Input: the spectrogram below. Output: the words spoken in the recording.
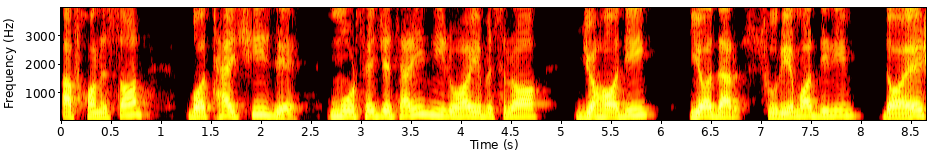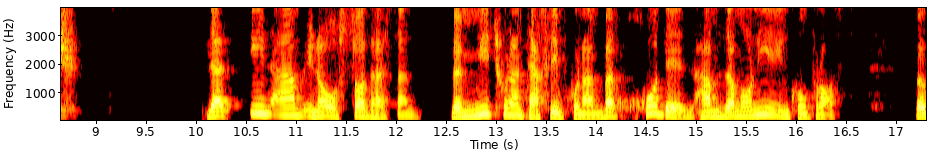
افغانستان با تجهیز مرتجه نیروهای به جهادی یا در سوریه ما دیدیم داعش در این امر اینا استاد هستند و می‌تونن تخریب کنن و خود همزمانی این کنفرانس و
